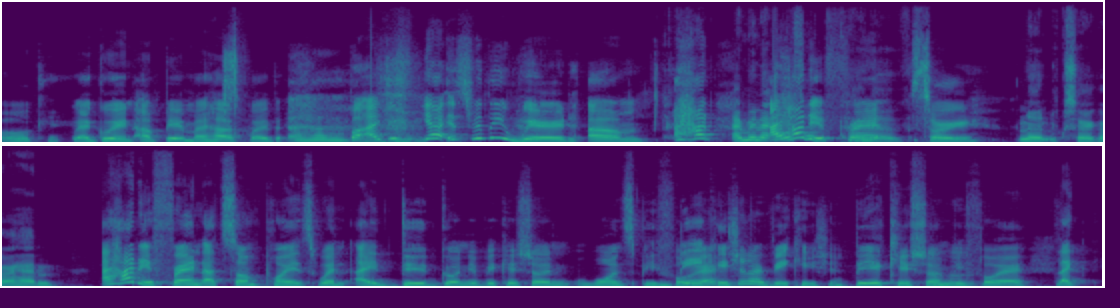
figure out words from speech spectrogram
Oh, okay. We're going. I'm paying my half for it. But I just yeah, it's really weird. Um, I had I mean, I I had also a friend. kind of- Sorry. No, sorry, go ahead. I had a friend at some point when I did go on a vacation once before. Vacation or vacation? vacation before. Like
